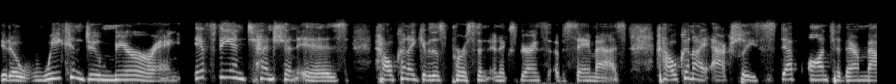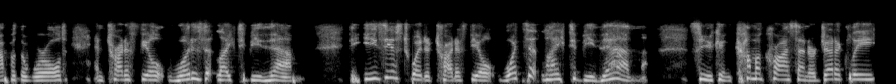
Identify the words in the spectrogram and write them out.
you know, we can do mirroring if the intention is how can I give this person an experience of same as? How can I actually step onto their map of the world and try to feel what is it like to be them? The easiest way to try to feel what's it like to be them so you can come across energetically,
